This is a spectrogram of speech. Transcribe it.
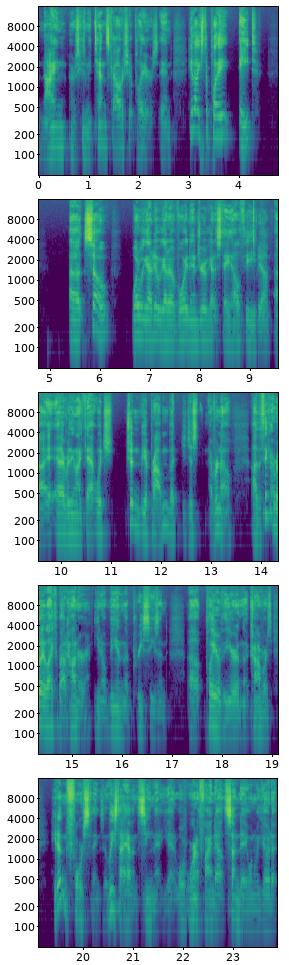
nine or excuse me, ten scholarship players, and he likes to play eight. Uh, so, what do we got to do? We got to avoid injury. We got to stay healthy. Yeah. Uh, everything like that, which shouldn't be a problem, but you just never know. Uh, the thing I really like about Hunter, you know, being the preseason uh, player of the year in the conference, he doesn't force things. At least I haven't seen that yet. Well, we're going to find out Sunday when we go to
